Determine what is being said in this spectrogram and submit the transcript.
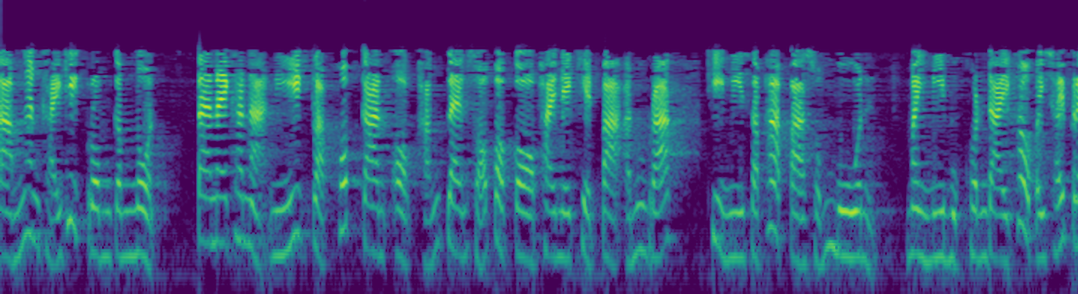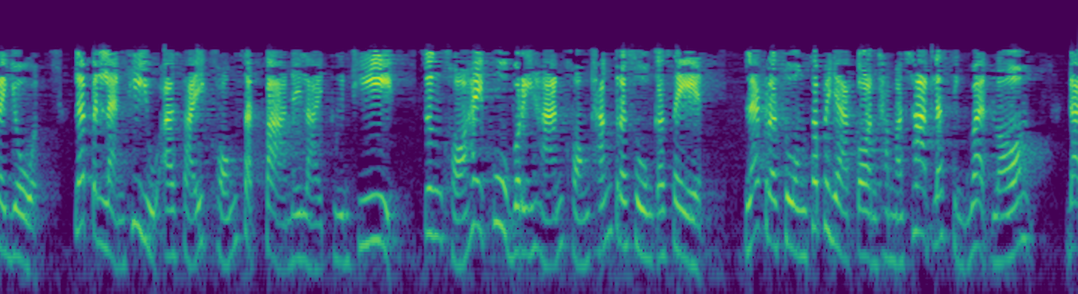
ตามเงื่อนไขที่กรมกำหนด แต่ในขณะนี้กลับพบการออกผังแปลงสปกภายในเขตป่าอนุรักษ์ ที่มีสภาพป่าสมบูรณ์ ไม่มีบุคคลใดเข้าไปใช้ประโยชน์ และเป็นแหล่งที่อยู่อาศัยของสัตว์ป่าในหลายพื้นที่ จึงขอให้ผู้บริหารของทั้งกระทรวงเกษตร และกระทรวงทรัพยากรธรรมชาติและสิ่งแวดล้อม ได้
